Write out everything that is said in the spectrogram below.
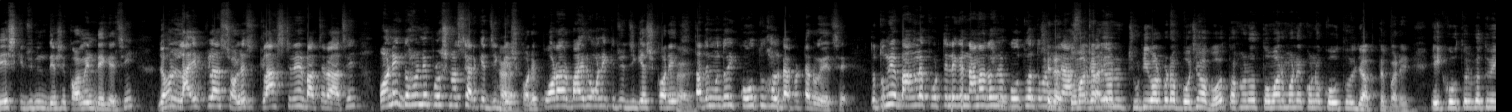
বেশ কিছুদিন দেশে কমেন্ট দেখেছি। যখন লাইভ ক্লাস চলে ক্লাস টেনের বাচ্চারা আছে অনেক ধরনের প্রশ্ন স্যারকে জিজ্ঞেস হ্যাঁ। করে পড়ার বাইরে অনেক কিছু জিজ্ঞেস করে হ্যাঁ। তাদের মধ্যে ওই কৌতূহল ব্যাপারটা রয়েছে। তো তুমি বাংলা পড়তে লেগে নানা ধরনের কৌতূহল তোমার মনে তোমাকে আমি যখন ছুটি গল্পটা বোঝাবো তখন তোমার মনে কোনো কৌতূহল জাগতে পারে। এই কৌতূহলকে তুমি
